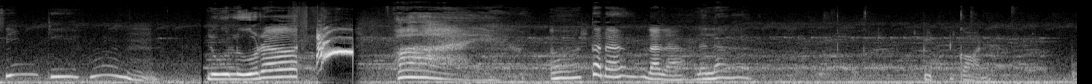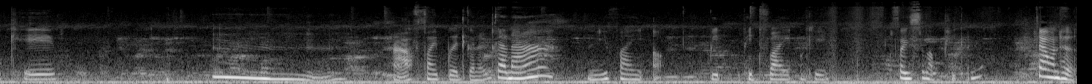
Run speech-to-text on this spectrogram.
สติงกี้อืมรู้รู้เลยว้ายเออตะดาลาลาลาลาปิดก่อน โอเคอืมหาไฟเปิดก่อนแล้วกันนะนนี้ไฟเออปิด ผิดไฟ โอเค ไฟสลับผิดอันนี้จ้างมันเถอะ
